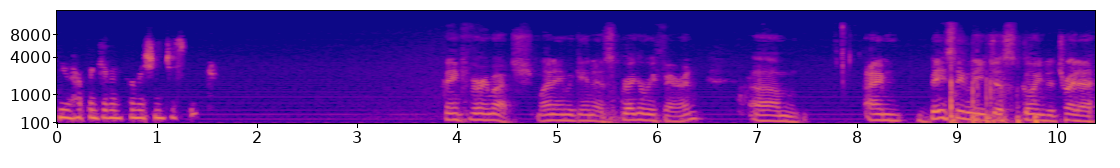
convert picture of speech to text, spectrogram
You have been given permission to speak. Thank you very much. My name again is Gregory Farron. Um, I'm basically just going to try to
